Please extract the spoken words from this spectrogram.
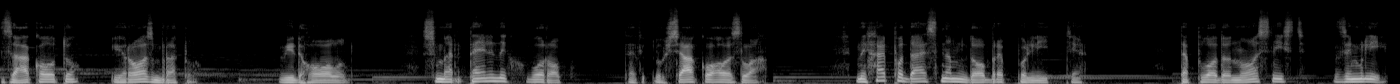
заколоту і розбрату, від голоду, смертельних хвороб та від усякого зла. Нехай подасть нам добре поліття та плодоносність землі.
